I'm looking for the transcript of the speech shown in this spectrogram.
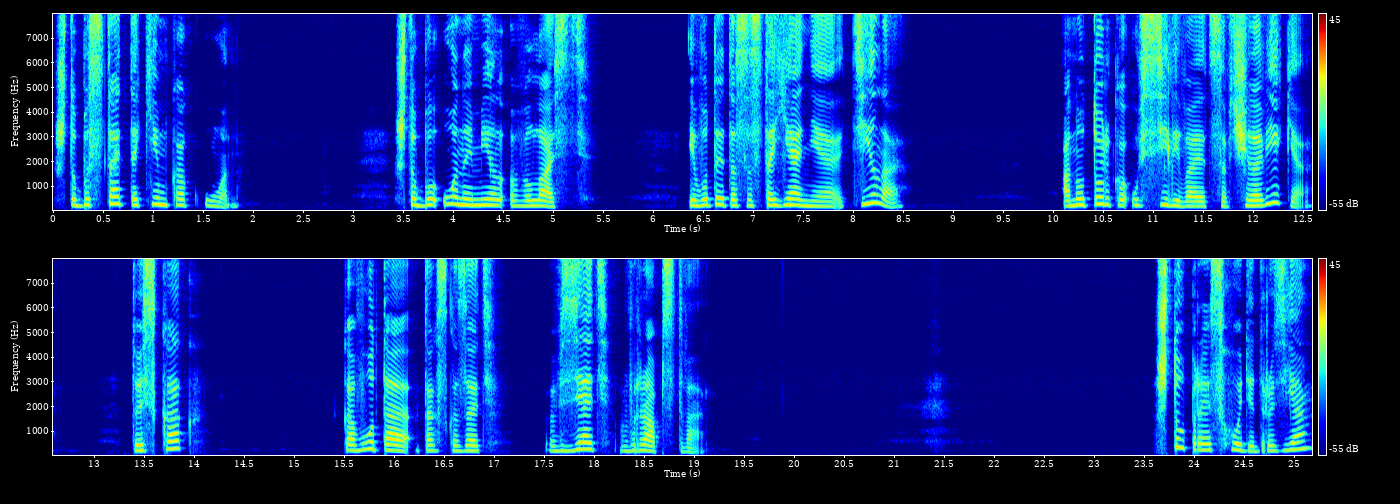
чтобы стать таким, как он, чтобы он имел власть. И вот это состояние тела – оно только усиливается в человеке, то есть как кого-то, так сказать, взять в рабство. Что происходит, друзья,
